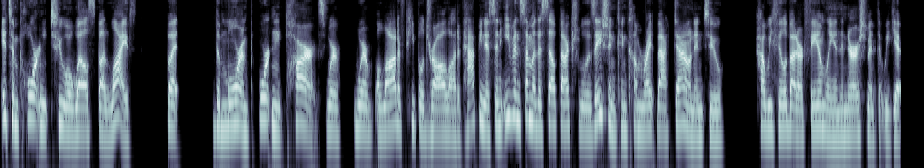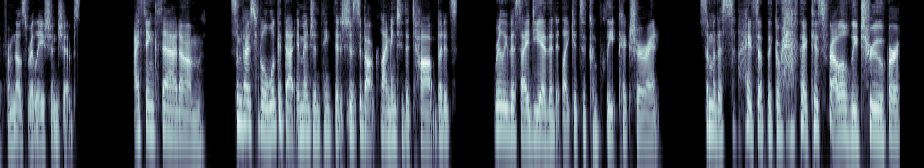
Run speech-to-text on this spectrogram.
it's important to a well spun life. The more important parts where, where a lot of people draw a lot of happiness and even some of the self actualization can come right back down into how we feel about our family and the nourishment that we get from those relationships. I think that, um, sometimes people look at that image and think that it's just about climbing to the top, but it's really this idea that it, like it's a complete picture and some of the sides of the graphic is probably true for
